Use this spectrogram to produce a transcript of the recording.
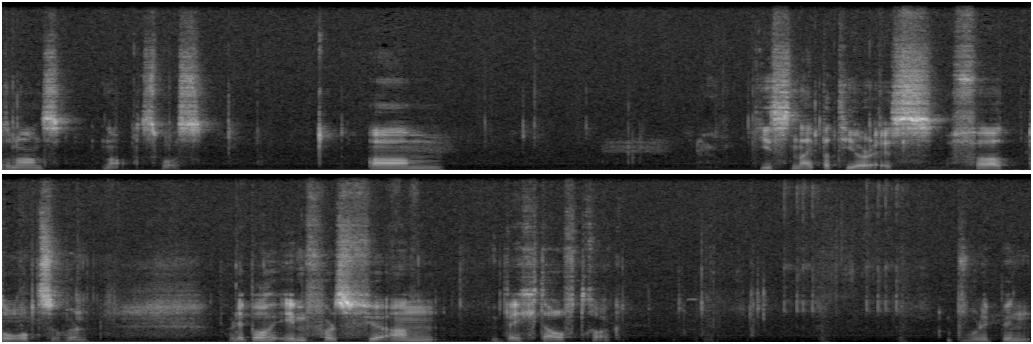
Da noch eins? Na, das war's. Ähm, die Sniper TRS für da abzuholen. Weil ich brauche ebenfalls für einen Wächterauftrag obwohl ich bin,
